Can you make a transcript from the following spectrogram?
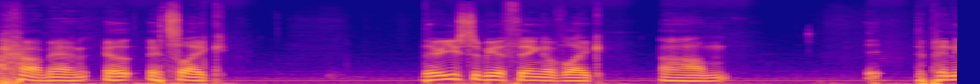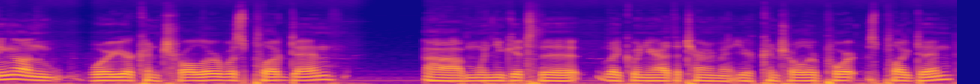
oh man, it, it's like there used to be a thing of like, um, it, depending on where your controller was plugged in, um, when you get to the like when you're at the tournament, your controller port is plugged in.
